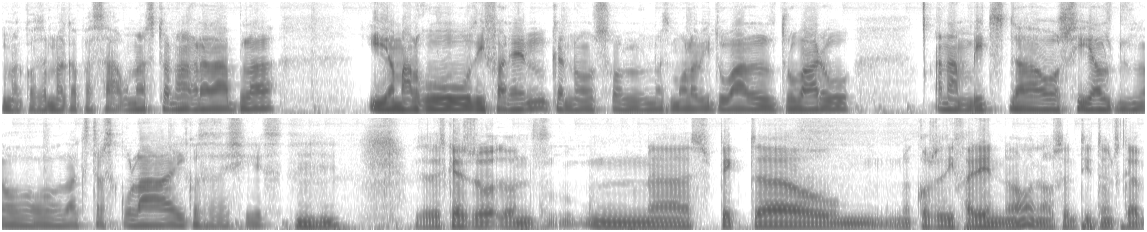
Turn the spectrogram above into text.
una cosa amb la que passar una estona agradable i amb algú diferent que no, sol, no és molt habitual trobar-ho en àmbits d'oci o d'extraescolar i coses així. Mm -hmm. És que és doncs, un aspecte o una cosa diferent, no? en el sentit doncs, que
